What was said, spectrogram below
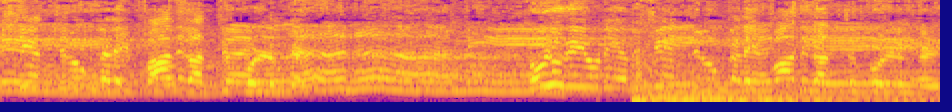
விஷயத்தில் உங்களை பாதுகாத்துக் கொள்ளுங்கள். தொழுகையுடைய விஷயத்தில் உங்களை பாதுகாத்துக் கொள்ளுங்கள்.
